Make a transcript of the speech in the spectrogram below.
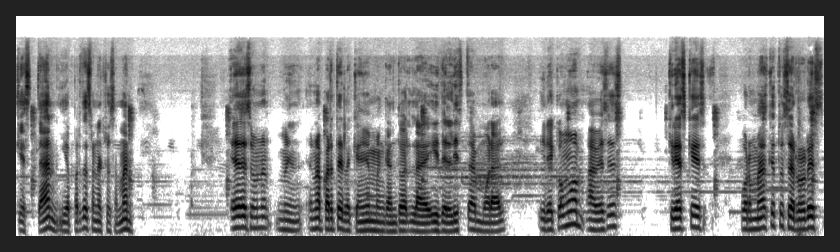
que están. Y aparte, son hechos a mano. Esa es una, una parte de la que a mí me encantó, la idealista moral y de cómo a veces crees que por más que tus errores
